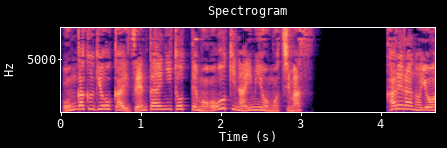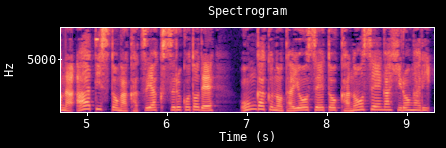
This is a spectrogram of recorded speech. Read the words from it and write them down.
音楽業界全体にとっても大きな意味を持ちます。彼らのようなアーティストが活躍することで、音楽の多様性と可能性が広がり、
